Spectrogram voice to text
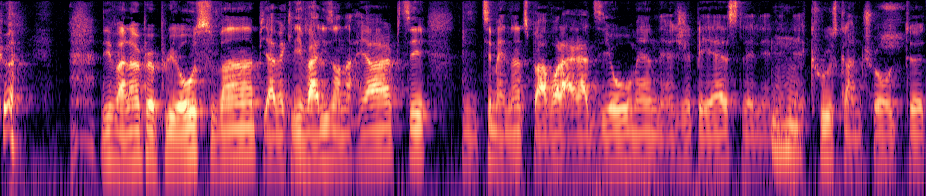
Quoi? des volants un peu plus hauts souvent, puis avec les valises en arrière. Puis tu sais, tu sais, maintenant, tu peux avoir la radio, man, le GPS, le, le- Mhm. le cruise control, tout.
